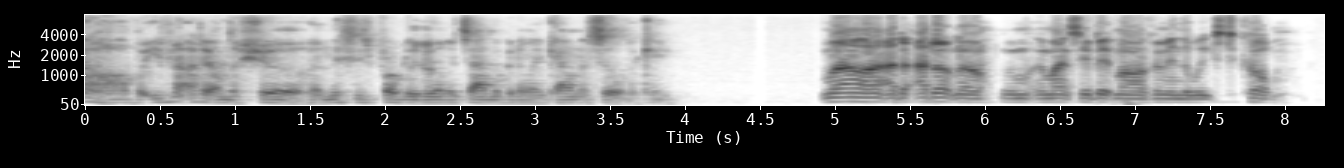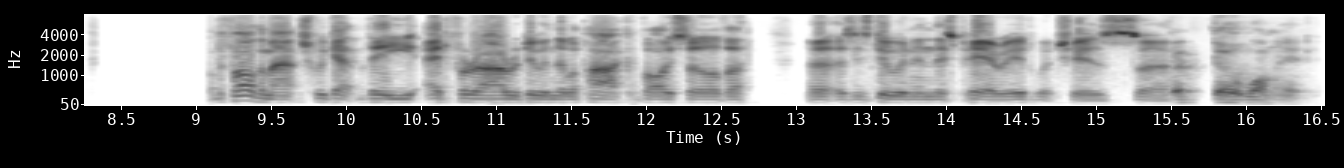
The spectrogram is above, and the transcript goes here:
Oh, but you've not had it on the show, and this is probably the only time we're going to encounter Silver King. well, I, I don't know. We, we might see a bit more of him in the weeks to come. Before the match, we get the Ed Ferrara doing the La Parka voiceover uh, as he's doing in this period, which is uh, I don't want it.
